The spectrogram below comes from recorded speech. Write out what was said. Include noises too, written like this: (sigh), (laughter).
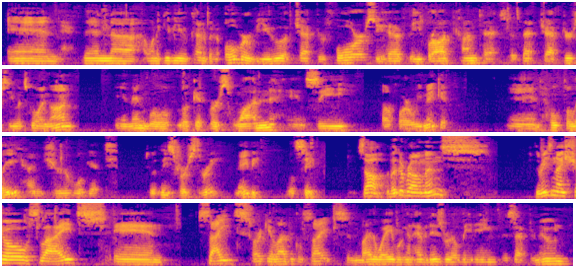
And then uh, I want to give you kind of an overview of chapter 4 so you have the broad context of that chapter, see what's going on. And then we'll look at verse 1 and see how far we make it. And hopefully, I'm sure we'll get to at least verse 3, maybe. We'll see. So, the book of Romans, the reason I show slides and sites, archaeological sites, and by the way, we're going to have an Israel meeting this afternoon.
